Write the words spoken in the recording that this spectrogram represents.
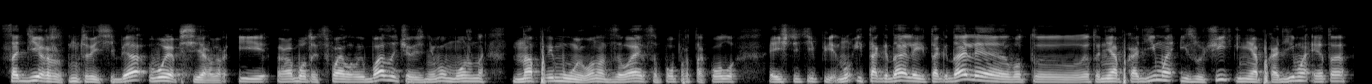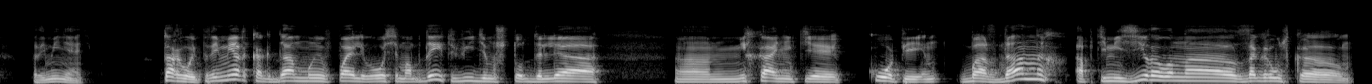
содержит внутри себя веб-сервер. И работать с файловой базой через него можно напрямую. Он отзывается по протоколу HTTP. Ну и так далее, и так далее. Вот э, это необходимо изучить изучить и необходимо это применять. Второй пример, когда мы в файле 8 update видим, что для э, механики копий баз данных оптимизирована загрузка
